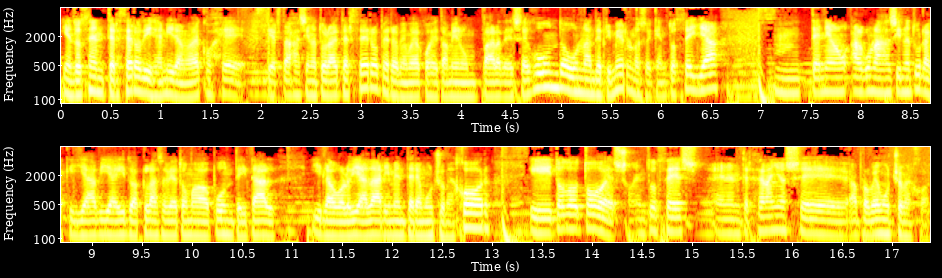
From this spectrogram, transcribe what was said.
Y entonces en tercero dije, mira, me voy a coger ciertas asignaturas de tercero, pero me voy a coger también un par de segundo, unas de primero, no sé qué. Entonces ya mm, tenía algunas asignaturas que ya había ido a clase, había tomado apunte y tal, y la volví a dar y me enteré mucho mejor. Y todo, todo eso. Entonces en el tercer año se aprobé mucho mejor.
